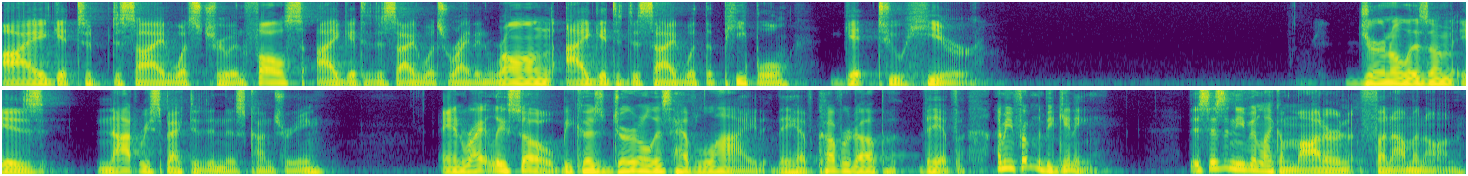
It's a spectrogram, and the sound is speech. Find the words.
I get to decide what's true and false. I get to decide what's right and wrong. I get to decide what the people get to hear. Journalism is not respected in this country. And rightly so, because journalists have lied. They have covered up. They have, I mean, from the beginning. This isn't even like a modern phenomenon.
